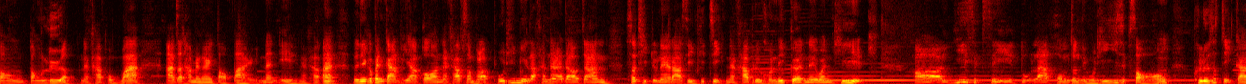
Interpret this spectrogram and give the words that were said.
ต้องต้องเลือกนะครับผมว่าอาจจะทำยังไงต่อไปนั่นเองนะครับอะและนี่ก็เป็นการพยากรณ์นะครับสำหรับผู้ที่มีลัคนาดาวจันทร์สถิตอยู่ในราศีพิจิกนะครับหรือคนที่เกิดในวันที่ 24 ตุลาคมจนถึงวันที่ 22 พฤศจิกา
